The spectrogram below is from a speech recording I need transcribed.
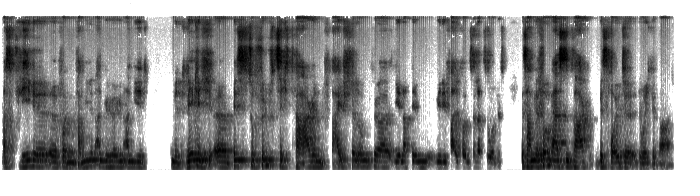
was Pflege äh, von Familienangehörigen angeht, mit wirklich äh, bis zu 50 Tagen Freistellung für je nachdem, wie die Fallkonstellation ist. Das haben wir vom ersten Tag bis heute durchgebracht.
